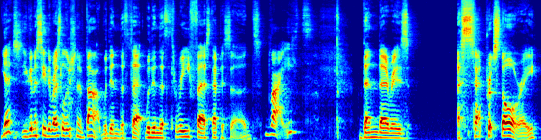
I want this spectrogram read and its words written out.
Yes, you're going to see the resolution of that within the th- within the three first episodes. right? Then there is a separate story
